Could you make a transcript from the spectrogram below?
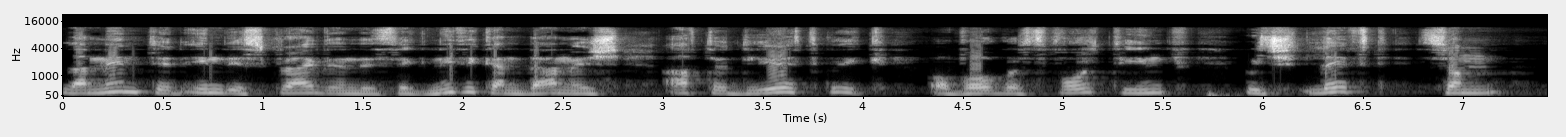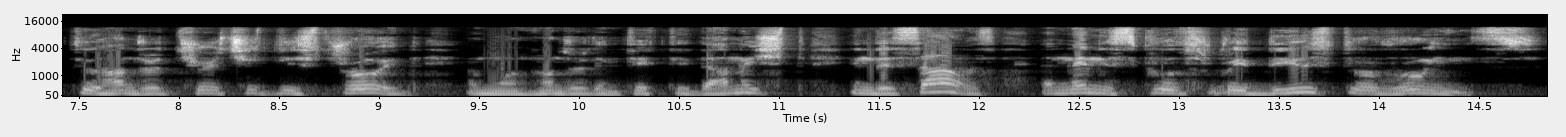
lamented in describing the significant damage after the earthquake of August 14th, which left some 200 churches destroyed and 150 damaged in the south and many schools reduced to ruins.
